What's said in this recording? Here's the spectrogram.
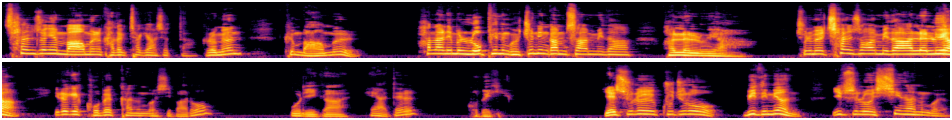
찬송의 마음을 가득 차게 하셨다. 그러면 그 마음을 하나님을 높이는 거예요. 주님 감사합니다. 할렐루야. 주님을 찬송합니다. 할렐루야. 이렇게 고백하는 것이 바로 우리가 해야 될 고백이에요. 예수를 구주로 믿으면 입술로 시인하는 거예요.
